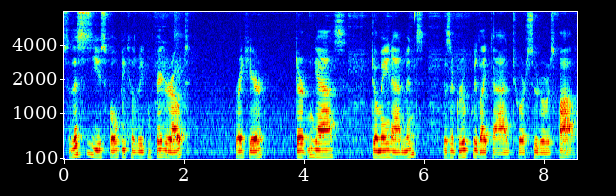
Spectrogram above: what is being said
So this is useful because we can figure out right here, dirt and gas domain admins is a group we'd like to add to our sudoers file.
